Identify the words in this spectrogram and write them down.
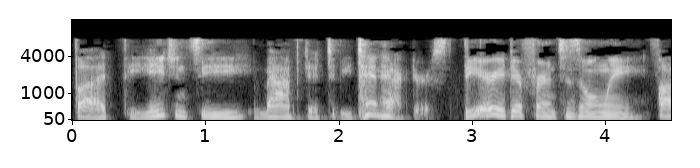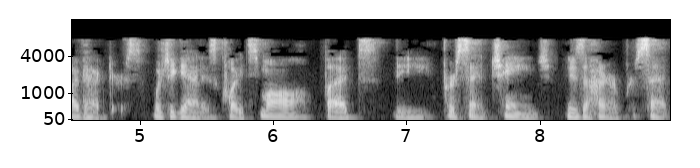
but the agency mapped it to be 10 hectares. The area difference is only five hectares, which again is quite small, but the percent change is 100%.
